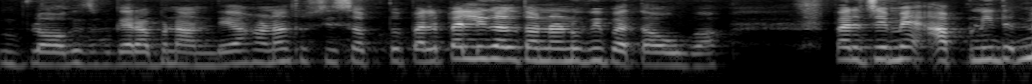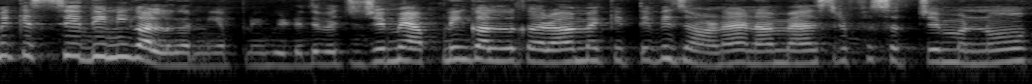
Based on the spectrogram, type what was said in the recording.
ਵਲੌਗਸ ਵਗੈਰਾ ਬਣਾਉਂਦੇ ਆ, ਹਨਾ? ਤੁਸੀਂ ਸਭ ਤੋਂ ਪਹਿਲਾਂ, ਪਹਿਲੀ ਗੱਲ ਤਾਂ ਉਹਨਾਂ ਨੂੰ ਵੀ ਪਤਾ ਹੋਊਗਾ। ਪਰ ਜੇ ਮੈਂ ਆਪਣੀ ਮੈਂ ਕਿਸੇ ਦੀ ਨਹੀਂ ਗੱਲ ਕਰਨੀ ਆਪਣੀ ਵੀਡੀਓ ਦੇ ਵਿੱਚ। ਜੇ ਮੈਂ ਆਪਣੀ ਗੱਲ ਕਰਾਂ, ਮੈਂ ਕਿਤੇ ਵੀ ਜਾਣਾ ਹੈ ਨਾ, ਮੈਂ ਸਿਰਫ ਸੱਚੇ ਮੰਨੋ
